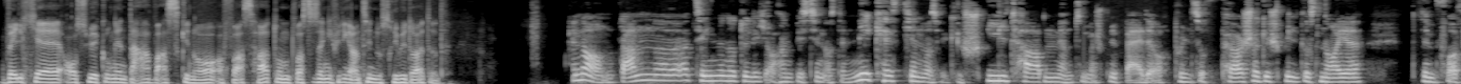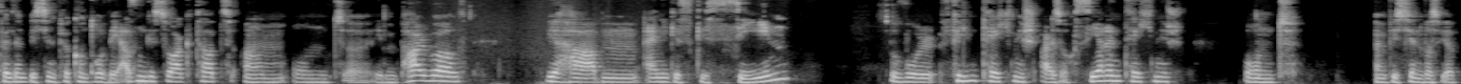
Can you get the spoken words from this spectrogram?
welche Auswirkungen da was genau auf was hat und was das eigentlich für die ganze Industrie bedeutet. Genau, und dann äh, erzählen wir natürlich auch ein bisschen aus dem Nähkästchen, was wir gespielt haben. Wir haben zum Beispiel beide auch Prince of Persia gespielt, das neue, das im Vorfeld ein bisschen für Kontroversen gesorgt hat, ähm, und äh, eben Palworld. Wir haben einiges gesehen, sowohl filmtechnisch als auch serientechnisch und ein bisschen, was wir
